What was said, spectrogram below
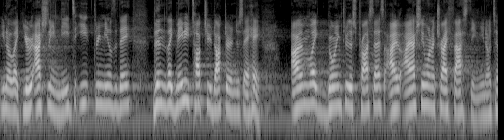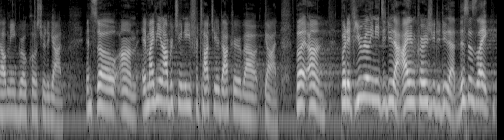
you know, like you actually need to eat three meals a day, then like maybe talk to your doctor and just say, hey, I'm like going through this process. I, I actually want to try fasting, you know, to help me grow closer to God. And so um, it might be an opportunity for talk to your doctor about God. But, um, but if you really need to do that, I encourage you to do that. This is like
